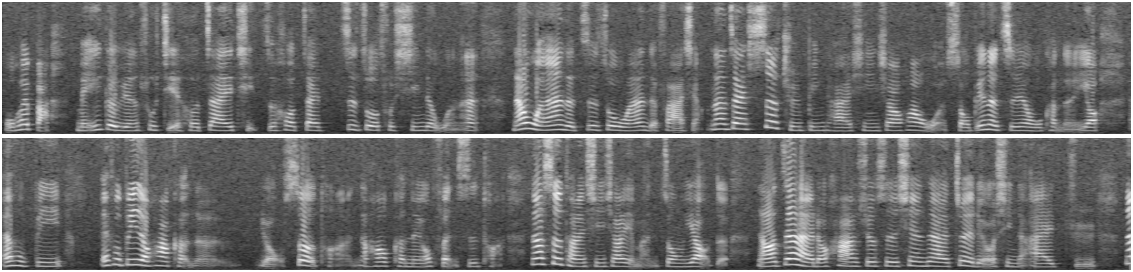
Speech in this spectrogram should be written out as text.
我会把每一个元素结合在一起之后，再制作出新的文案。然后文案的制作、文案的发想，那在社群平台行销的话，我手边的资源我可能有 FB，FB 的话可能有社团，然后可能有粉丝团。那社团行销也蛮重要的。然后再来的话，就是现在最流行的 IG。那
